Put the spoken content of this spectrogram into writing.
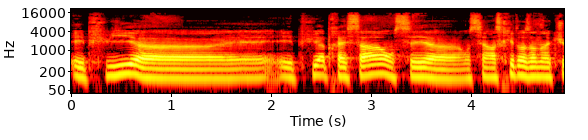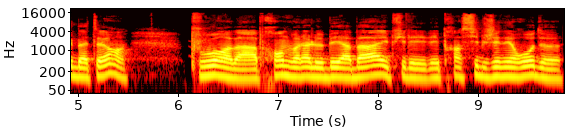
Et puis, et, et puis après ça, on s'est on s'est inscrit dans un incubateur pour bah, apprendre voilà, le B.A.B.A. et puis les, les principes généraux de,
